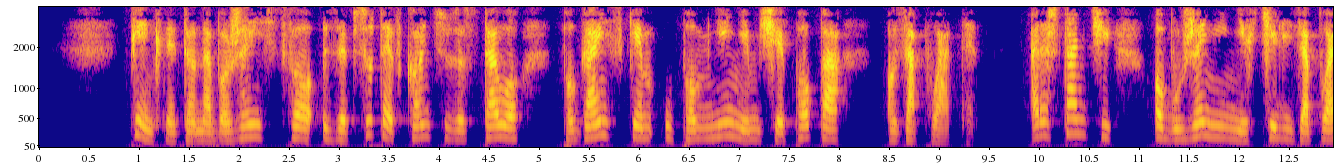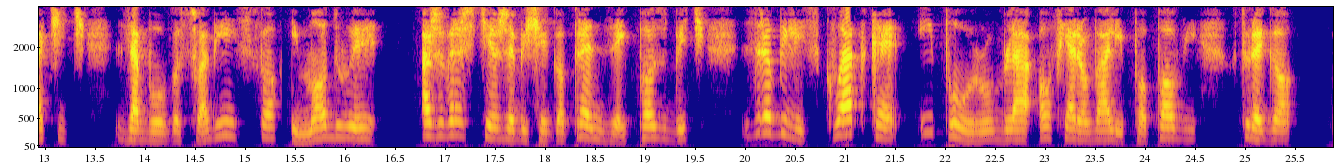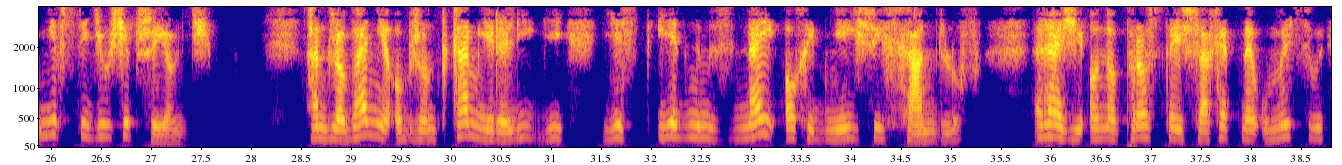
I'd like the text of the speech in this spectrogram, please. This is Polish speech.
Piękne to nabożeństwo zepsute w końcu zostało pogańskiem upomnieniem się popa o zapłatę. Aresztanci oburzeni nie chcieli zapłacić za błogosławieństwo i modły, aż wreszcie, żeby się go prędzej pozbyć, zrobili składkę i pół rubla ofiarowali popowi, którego nie wstydził się przyjąć. Handlowanie obrządkami religii jest jednym z najohydniejszych handlów. Razi ono proste i szlachetne umysły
